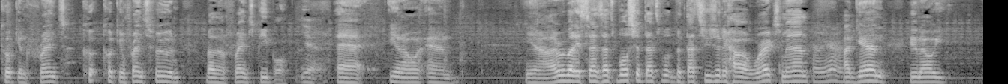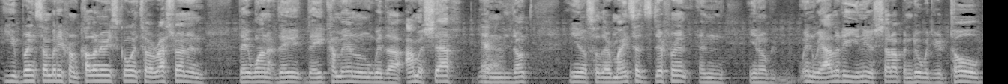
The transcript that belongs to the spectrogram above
cooking French, cook, cooking French food rather than French people yeah. uh, you know, and you know everybody says that's bullshit. That's bu- but that's usually how it works, man. Hell yeah. Again, you know, you bring somebody from culinary school into a restaurant and they want to they they come in with a I'm a chef and you don't, you know, so their mindset's different and you know in reality you need to shut up and do what you're told.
